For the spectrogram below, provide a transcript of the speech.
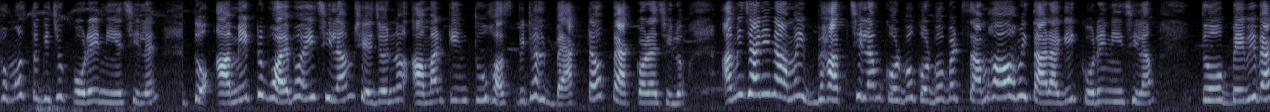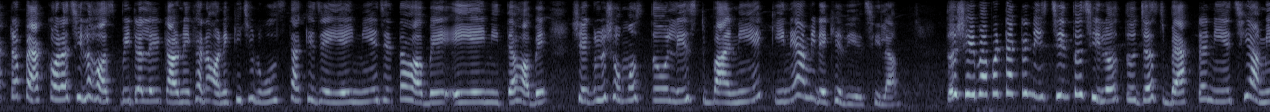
সমস্ত কিছু করে নিয়েছিলেন। তো আমি একটু ভয় ভয়ই ছিলাম, সেজন্য আমার কিন্তু হসপিটাল ব্যাগটাও প্যাক করা ছিল। আমি জানি না, আমি ভাবছিলাম করব করব বাট সামহাও আমি তার আগেই করে নিয়েছিলাম। তো বেবি ব্যাগটা প্যাক করা ছিল হসপিটালের কারণ এখানে অনেক কিছু রুলস থাকে যে এই নিয়ে যেতে হবে, এই এই নিতে হবে। সেগুলো সমস্ত লিস্ট বানিয়ে কিনে আমি রেখে দিয়েছিলাম। তো সেই ব্যাপারটা একটা নিশ্চিন্ত ছিল। তো জাস্ট ব্যাগটা নিয়েছি, আমি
